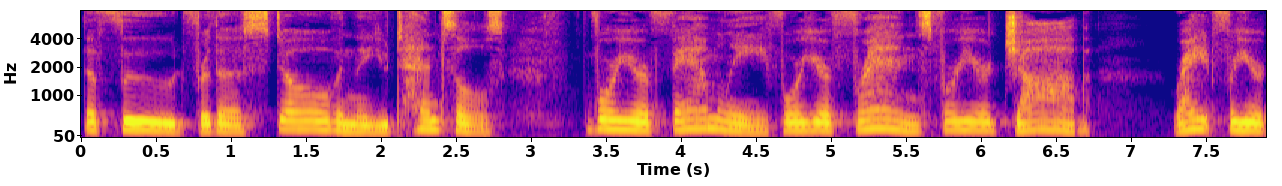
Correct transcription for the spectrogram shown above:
the food, for the stove and the utensils, for your family, for your friends, for your job, right? For your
